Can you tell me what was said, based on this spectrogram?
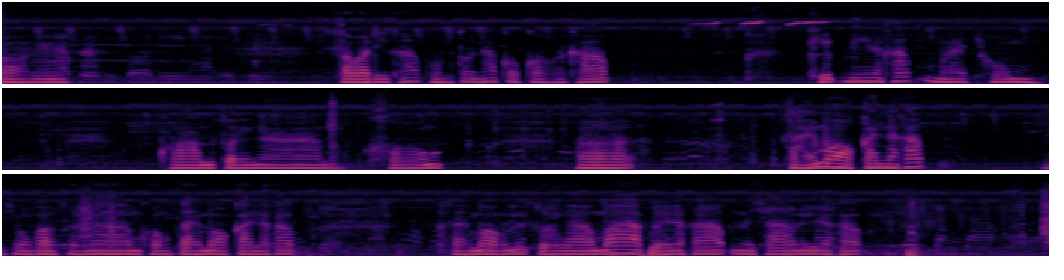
ก็นี่นะผมสวัสดีนะฮะ FC สวัสดีครับ ผมต้นฮักกอกๆครับ คลิปนี้นะครับมาชมความสวยงามของเออสายหมอกกันนะครับมาชมความสวยงามของสายหมอกกันนะครับ สายหมอกนั้นสวยงามมากเลยนะครับ ในเช้านี้นะครับเริ่มจางๆลงแล้ว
